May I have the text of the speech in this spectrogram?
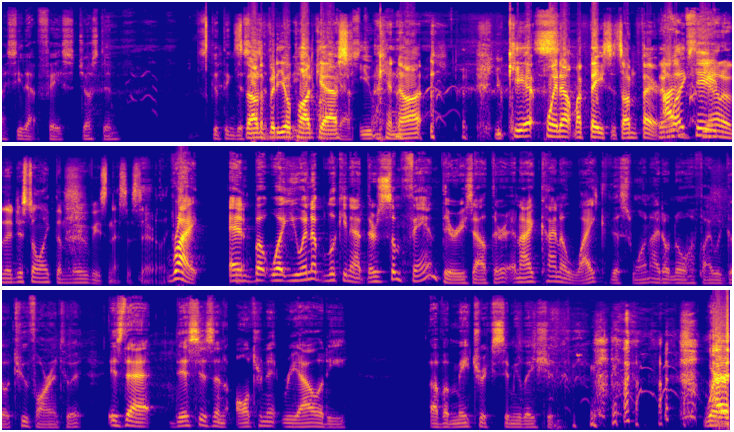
I see that face, Justin. It's a good thing this it's not a video, video podcast. podcast. You cannot, you can't point out my face. It's unfair. They i like saying, Keanu, they just don't like the movies necessarily. Right. And yeah. but what you end up looking at, there's some fan theories out there, and I kind of like this one. I don't know if I would go too far into it. Is that this is an alternate reality of a matrix simulation where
